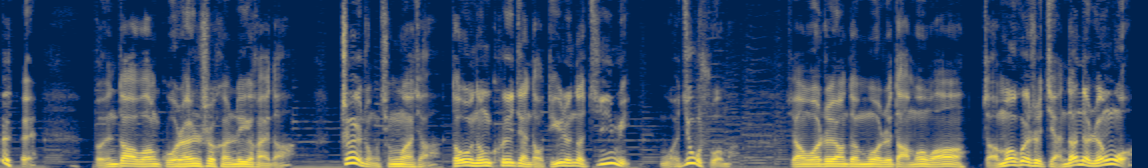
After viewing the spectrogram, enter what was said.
嘿嘿，本大王果然是很厉害的，这种情况下都能窥见到敌人的机密。我就说嘛，像我这样的末日大魔王怎么会是简单的人物？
